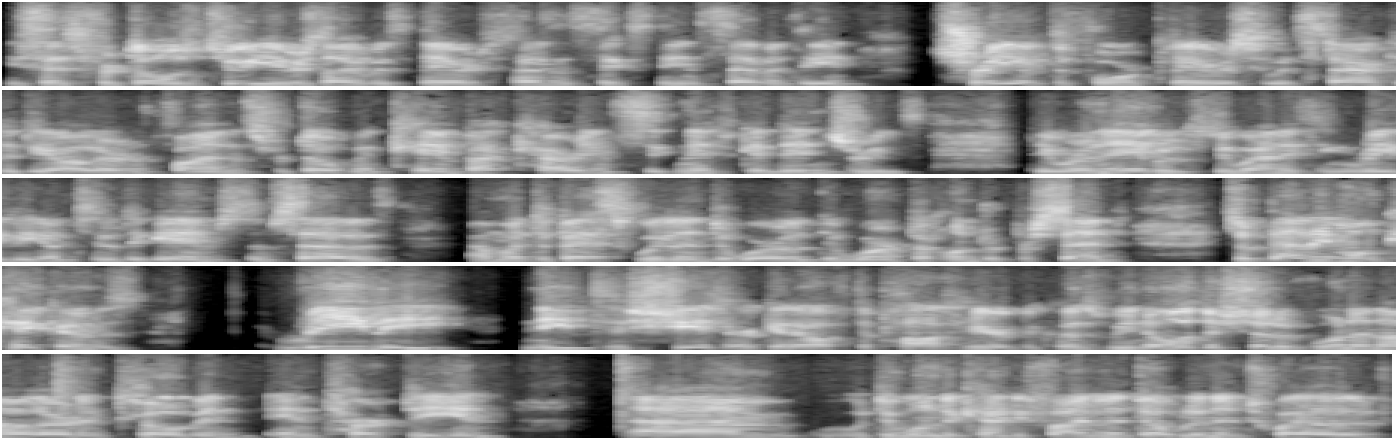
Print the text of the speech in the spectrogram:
he says, for those two years I was there, 2016 17, three of the four players who had started the All-Ireland finals for Dublin came back carrying significant injuries. They were unable to do anything really until the games themselves, and with the best will in the world, they weren't 100%. So Ballymun Kickhams really need to shit or get off the pot here because we know they should have won an All Ireland club in, in 13. Um, they won the county final in Dublin in 12.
